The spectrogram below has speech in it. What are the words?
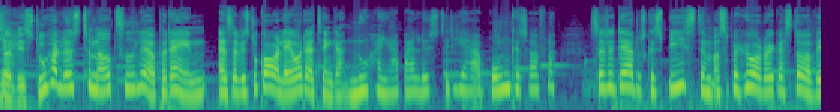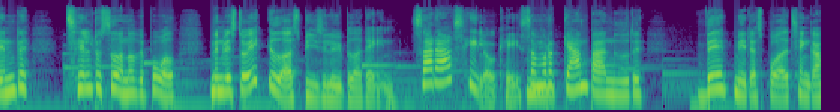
Så hvis du har lyst til mad tidligere på dagen, altså hvis du går og laver det og tænker, nu har jeg bare lyst til de her brune kartofler, så er det der, du skal spise dem, og så behøver du ikke at stå og vente, til du sidder nede ved bordet. Men hvis du ikke gider at spise i løbet af dagen, så er det også helt okay. Så må du gerne bare nyde det ved middagsbordet. Jeg tænker,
